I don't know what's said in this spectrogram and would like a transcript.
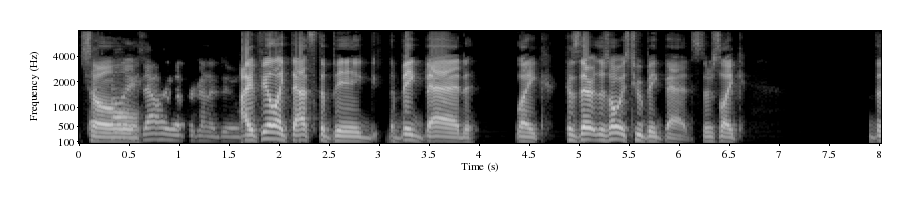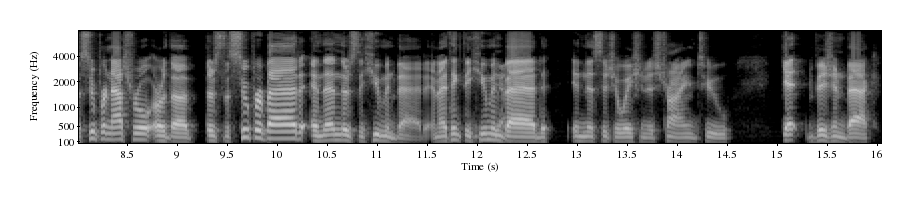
So exactly what they're gonna do. I feel like that's the big the big bad like because there there's always two big bads. There's like the supernatural or the there's the super bad and then there's the human bad. And I think the human Yeah. bad in this situation is trying to get Vision back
